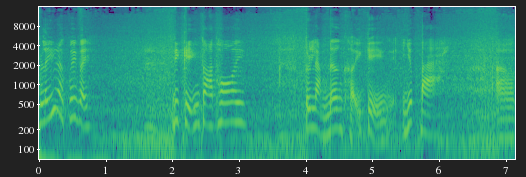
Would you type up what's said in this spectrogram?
hợp lý rồi quý vị. Đi kiện tòa thôi. Tôi làm đơn khởi kiện giúp bà à,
